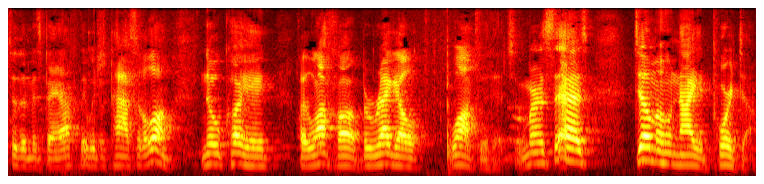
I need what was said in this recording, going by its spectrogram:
to the Mizbeach. They would just pass it along. No kohen, halacha, beregel, walked with it. So the Gemara says, Dilmahu nayid porta.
